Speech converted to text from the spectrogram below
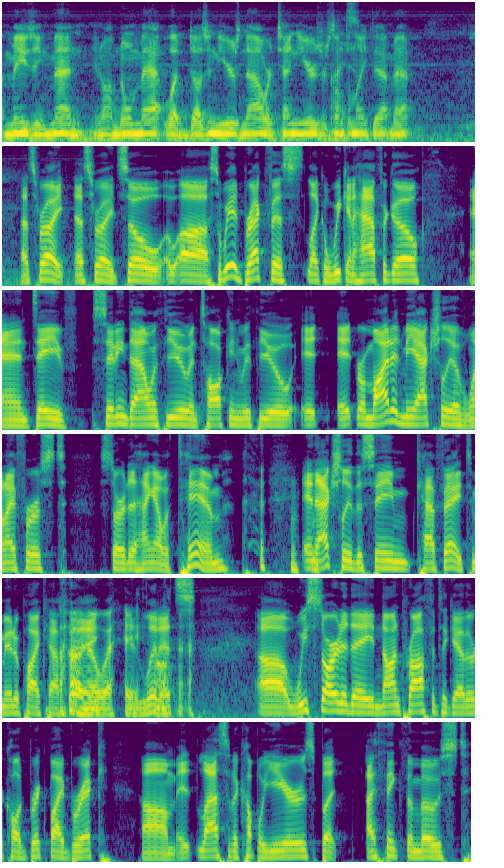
amazing men. You know, I've known Matt what a dozen years now, or ten years, or something Nice. like that. Matt. That's right. That's right. So, uh, so we had breakfast like a week and a half ago, and Dave, sitting down with you and talking with you, it it reminded me actually of when I first started to hang out with Tim, and actually the same cafe, Tomato Pie Cafe no way. in Lititz. uh, we started a nonprofit together called Brick by Brick. Um, it lasted a couple years, but I think the most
